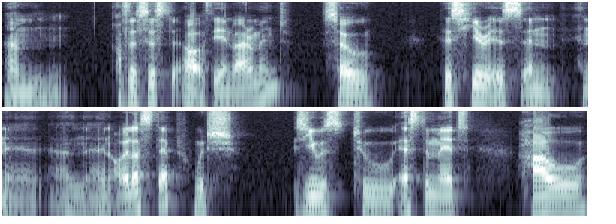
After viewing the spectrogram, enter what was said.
um, of the system or of the environment. So this here is an, an, an, Euler step, which is used to estimate how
